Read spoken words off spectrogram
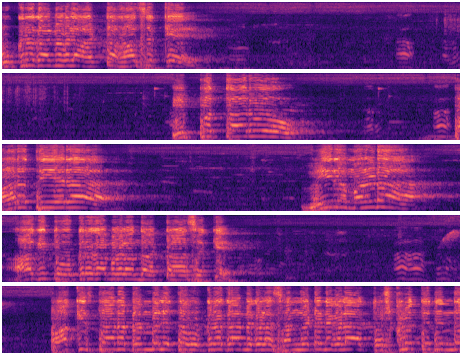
ಉಗ್ರಗಾಮಿಗಳ ಅಟ್ಟಹಾಸಕ್ಕೆ ಇಪ್ಪತ್ತಾರು ಭಾರತೀಯರ ವೀರ ಮರಣ ಆಗಿತ್ತು ಉಗ್ರಗಾಮಿಗಳ ಒಂದು ಅಟ್ಟಹಾಸಕ್ಕೆ. ಪಾಕಿಸ್ತಾನ ಬೆಂಬಲಿತ ಉಗ್ರಗಾಮಿಗಳ ಸಂಘಟನೆಗಳ ದುಷ್ಕೃತ್ಯದಿಂದ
